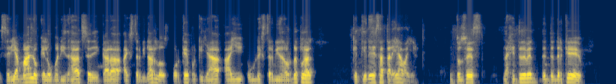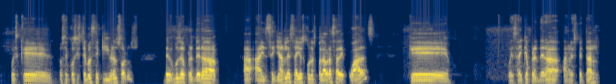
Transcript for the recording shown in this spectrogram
sería malo que la humanidad se dedicara a exterminarlos. ¿Por qué? Porque ya hay un exterminador natural que tiene esa tarea, vaya. Entonces, la gente debe entender que, pues, que los ecosistemas se equilibran solos. Debemos de aprender a, a, enseñarles a ellos con las palabras adecuadas que, pues, hay que aprender a, a respetar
